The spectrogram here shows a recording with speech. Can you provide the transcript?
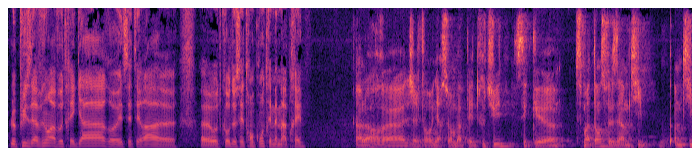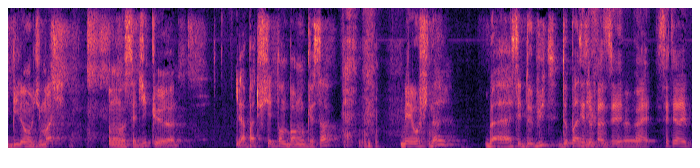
le plus avenant à votre égard, etc., au cours de cette rencontre et même après? Alors déjà, je vais revenir sur Mbappé tout de suite. C'est que ce matin, on se faisait un petit, un petit bilan du match. On s'est dit que il n'a pas touché tant de ballons que ça. mais au final, bah, c'est deux buts, deux passes Deux passes euh, ouais, c'est terrible.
